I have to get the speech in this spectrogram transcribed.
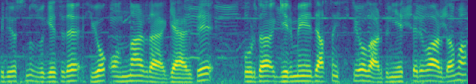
biliyorsunuz bu gezide yok. Onlar da geldi. Burada girmeye de aslında istiyorlardı, niyetleri vardı ama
